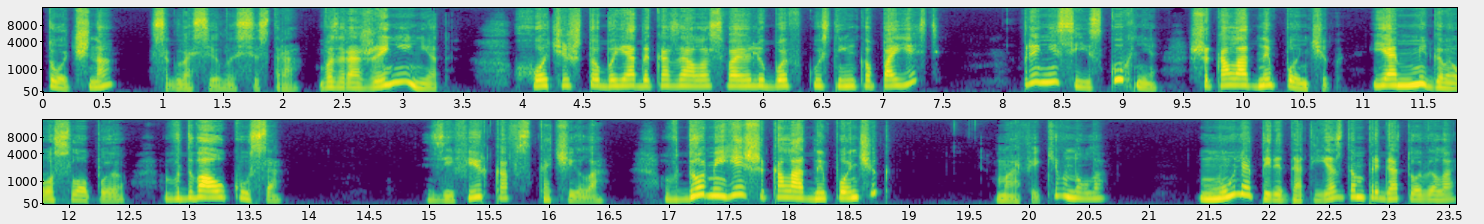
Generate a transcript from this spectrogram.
«Точно!» — согласилась сестра. «Возражений нет. Хочешь, чтобы я доказала свою любовь вкусненько поесть? Принеси из кухни шоколадный пончик. Я мигом его слопаю. В два укуса. Зефирка вскочила. «В доме есть шоколадный пончик?» Мафия кивнула. Муля перед отъездом приготовила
